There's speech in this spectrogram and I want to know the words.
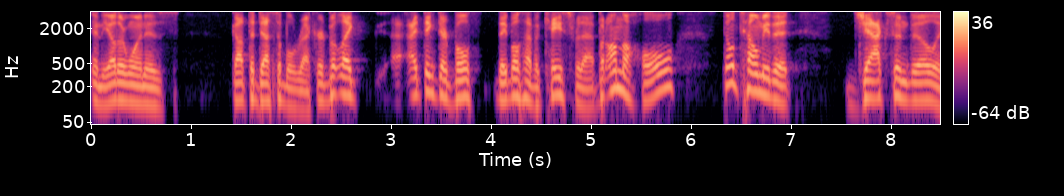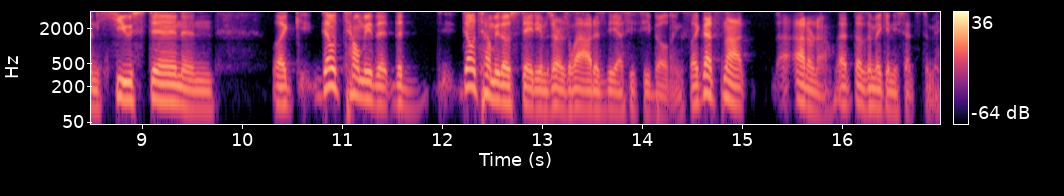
and the other one is got the decibel record. But like, I think they're both they both have a case for that. But on the whole, don't tell me that Jacksonville and Houston and like don't tell me that the don't tell me those stadiums are as loud as the SEC buildings. Like that's not I don't know. That doesn't make any sense to me.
